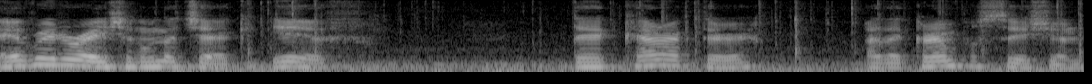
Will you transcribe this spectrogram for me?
Every iteration I'm going to check if the character at the current position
